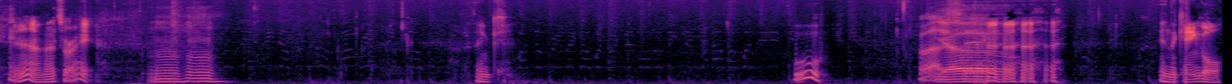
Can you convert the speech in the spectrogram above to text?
yeah, that's right. Mm-hmm. I think. Ooh, Well. Yo, in the Kangol.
